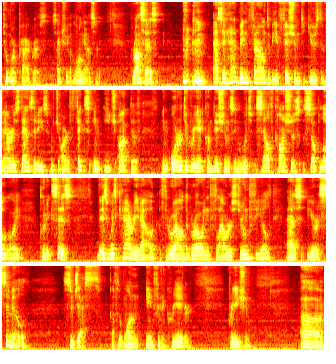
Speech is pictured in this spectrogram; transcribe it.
two more paragraphs. It's actually a long answer. Ra says, as it had been found to be efficient to use the various densities which are fixed in each octave in order to create conditions in which self-conscious sublogoi could exist, this was carried out throughout the growing flower-strewn field as your simile suggests of the one infinite creator creation. Uh,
